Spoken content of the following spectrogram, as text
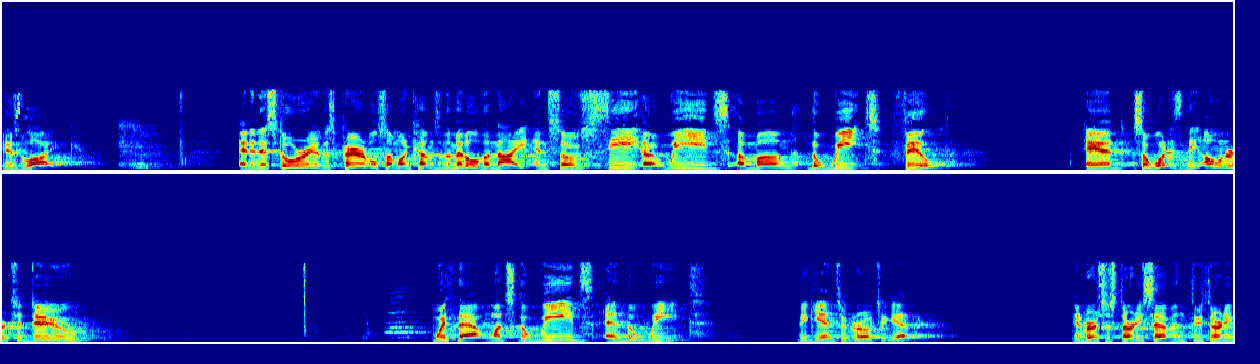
is like. And in this story or this parable, someone comes in the middle of the night and sows seed, uh, weeds among the wheat field. And so, what is the owner to do with that once the weeds and the wheat begin to grow together? In verses 37 through 39,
